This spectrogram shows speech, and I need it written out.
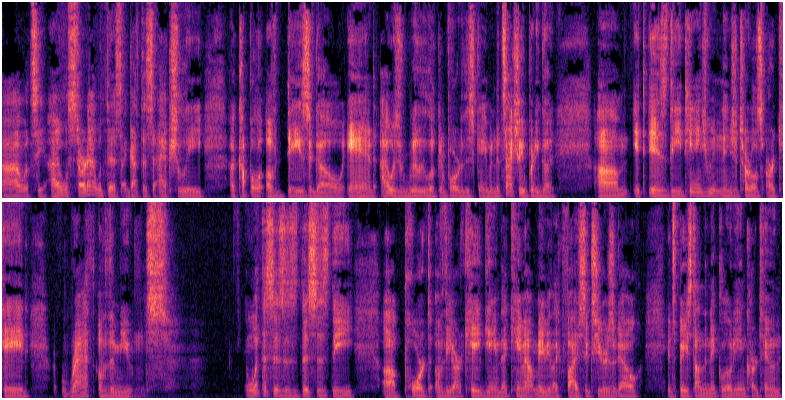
uh, let's see, I will start out with this. I got this actually a couple of days ago, and I was really looking forward to this game, and it's actually pretty good. Um, it is the Teenage Mutant Ninja Turtles arcade Wrath of the Mutants. And what this is, is this is the uh, port of the arcade game that came out maybe like five, six years ago. It's based on the Nickelodeon cartoon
